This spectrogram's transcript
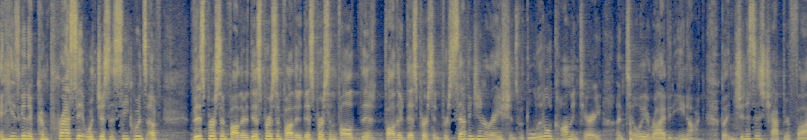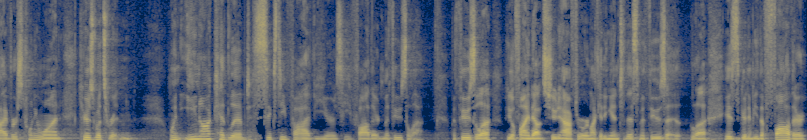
and he's going to compress it with just a sequence of this person fathered this person fathered this person fathered this person for seven generations with little commentary until we arrive at Enoch. But in Genesis chapter 5, verse 21, here's what's written When Enoch had lived 65 years, he fathered Methuselah. Methuselah, you'll find out soon after, we're not getting into this, Methuselah is going to be the father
